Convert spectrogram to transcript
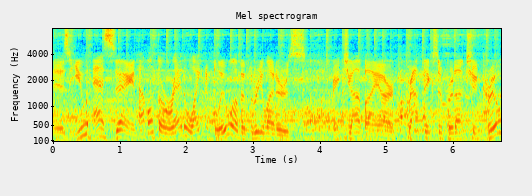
is USA. How about the red, white, and blue on the three letters? Great job by our graphics and production crew.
